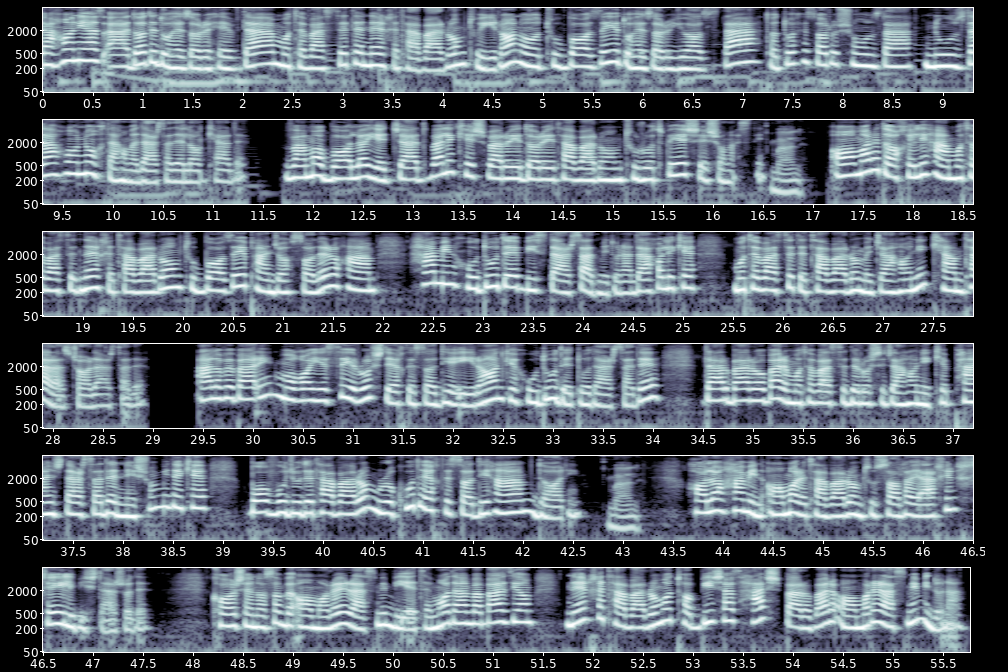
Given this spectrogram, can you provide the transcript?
جهانی از اعداد 2017 متوسط نرخ تورم تو ایران و تو بازه 2011 تا 2016 19 و 9 درصد اعلام کرده و ما بالای جدول کشورهای دارای تورم تو رتبه ششم هستیم. بله. آمار داخلی هم متوسط نرخ تورم تو بازه 50 ساله رو هم همین حدود 20 درصد می‌دونن در حالی که متوسط تورم جهانی کمتر از 4 درصده. علاوه بر این مقایسه رشد اقتصادی ایران که حدود دو درصده در برابر متوسط رشد جهانی که 5 درصده نشون میده که با وجود تورم رکود اقتصادی هم داریم. بله. حالا همین آمار تورم تو سالهای اخیر خیلی بیشتر شده. کارشناسان به آمارای رسمی بیاعتمادن و بعضیام نرخ تورم رو تا بیش از 8 برابر آمار رسمی می‌دونن.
